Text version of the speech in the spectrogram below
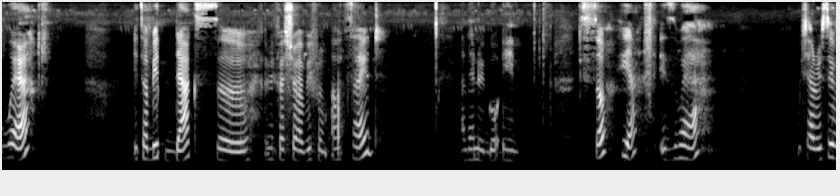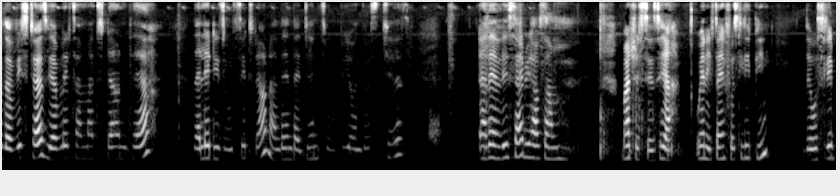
where it's a bit dark so let me first show a bit from outside and then we go in. So here is where we shall receive the visitors. We have laid some mats down there. The ladies will sit down and then the gents will be on those chairs. And then this side we have some mattresses here. When it's time for sleeping they will sleep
